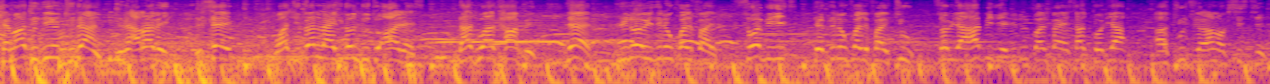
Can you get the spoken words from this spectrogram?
came out to Din Sudan in Arabic. He said, what you don't like, don't do to others. That's what happened. Yeah, we know we didn't qualify. So be it, they didn't qualify too. So we are happy they didn't qualify in South Korea uh, through to the round of 16. We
